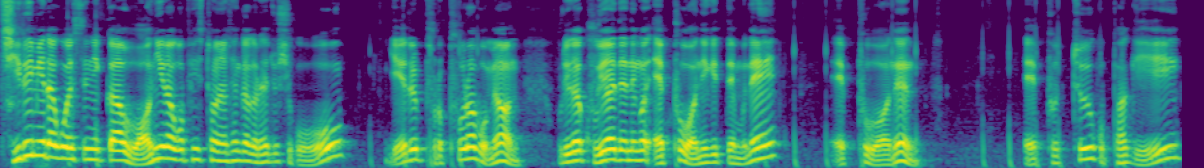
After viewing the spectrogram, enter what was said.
지름이라고 했으니까 원이라고 피스톤을 생각을 해주시고 얘를 풀어, 풀어보면 우리가 구해야 되는 건 F1이기 때문에 F1은 F2 곱하기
